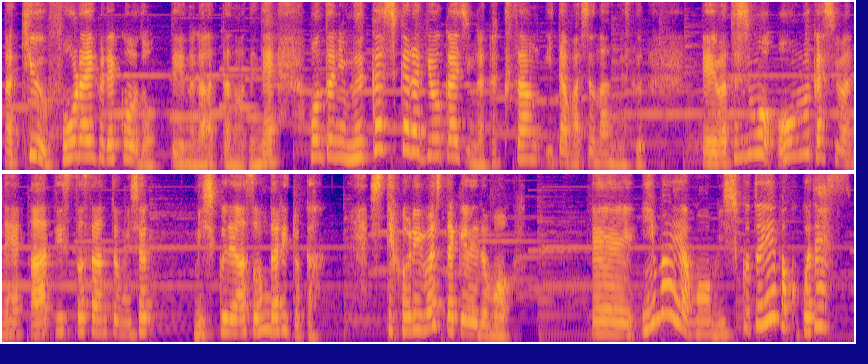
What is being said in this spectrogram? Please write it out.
ま、旧フォーライフレコードっていうのがあったのでね、本当に昔から業界人がたくさんいた場所なんです。えー、私も大昔はね、アーティストさんと未三宿で遊んだりとか しておりましたけれども、えー、今やもう未宿といえばここです。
